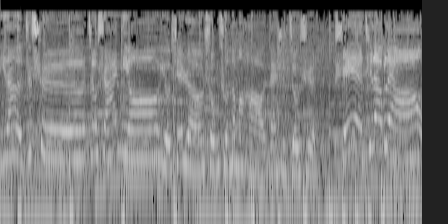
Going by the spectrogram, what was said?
一大的支持，就是爱你哦。有些人说不出那么好，但是就是谁也替代不了。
